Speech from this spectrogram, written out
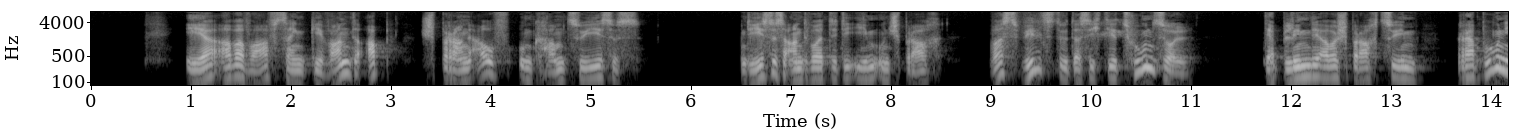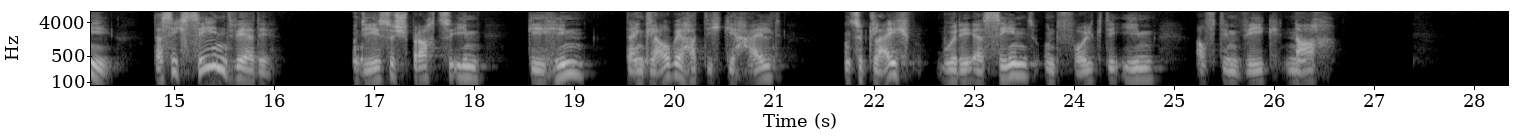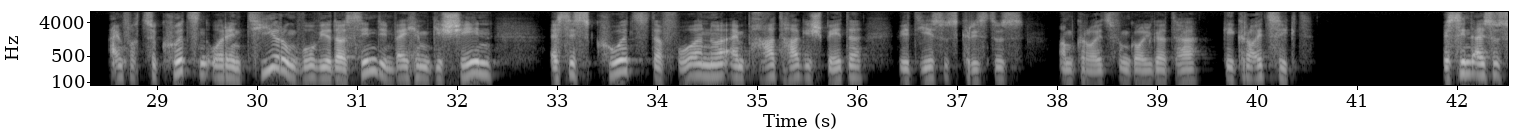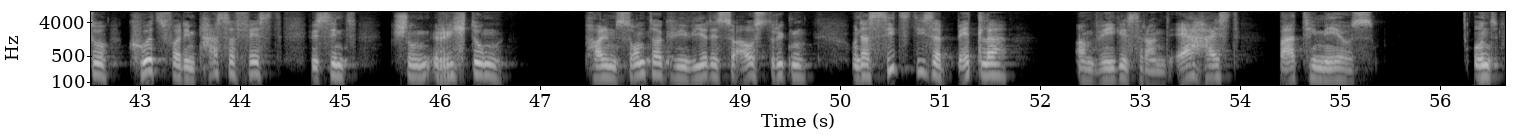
Er aber warf sein Gewand ab, sprang auf und kam zu Jesus. Und Jesus antwortete ihm und sprach, was willst du, dass ich dir tun soll? Der Blinde aber sprach zu ihm, Rabuni, dass ich sehend werde. Und Jesus sprach zu ihm, Geh hin, dein Glaube hat dich geheilt. Und sogleich wurde er sehend und folgte ihm auf dem Weg nach. Einfach zur kurzen Orientierung, wo wir da sind, in welchem Geschehen. Es ist kurz davor, nur ein paar Tage später wird Jesus Christus am Kreuz von Golgatha gekreuzigt. Wir sind also so kurz vor dem Passafest. Wir sind schon Richtung Palmsonntag, wie wir das so ausdrücken. Und da sitzt dieser Bettler am Wegesrand. Er heißt Bartimäus. Und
